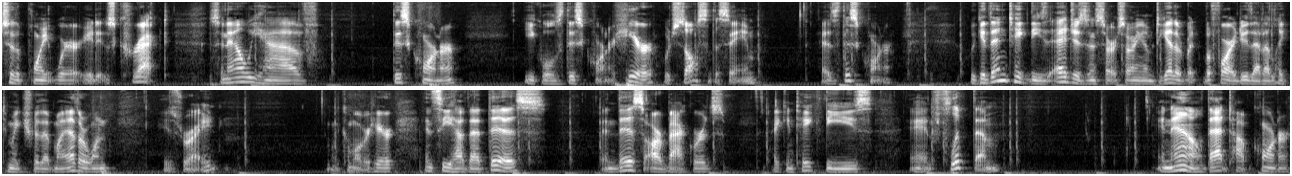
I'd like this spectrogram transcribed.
to the point where it is correct. So now we have this corner equals this corner here, which is also the same as this corner. We could then take these edges and start sewing them together, but before I do that, I'd like to make sure that my other one is right. I'm come over here and see how that this and this are backwards. I can take these and flip them, and now that top corner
